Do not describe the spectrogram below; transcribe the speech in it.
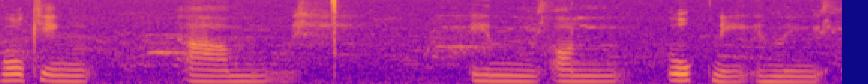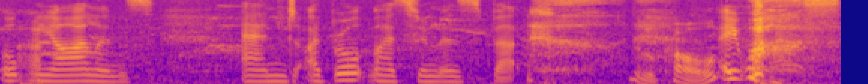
walking um, in on Orkney, in the Orkney Islands, and I brought my swimmers, but A little cold. it was.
